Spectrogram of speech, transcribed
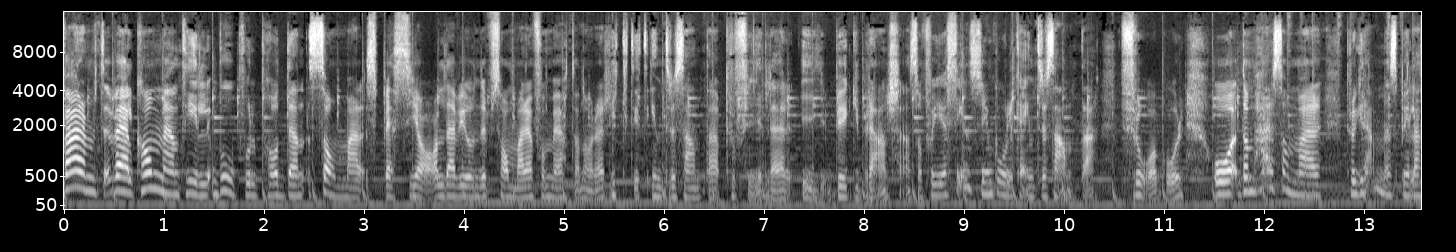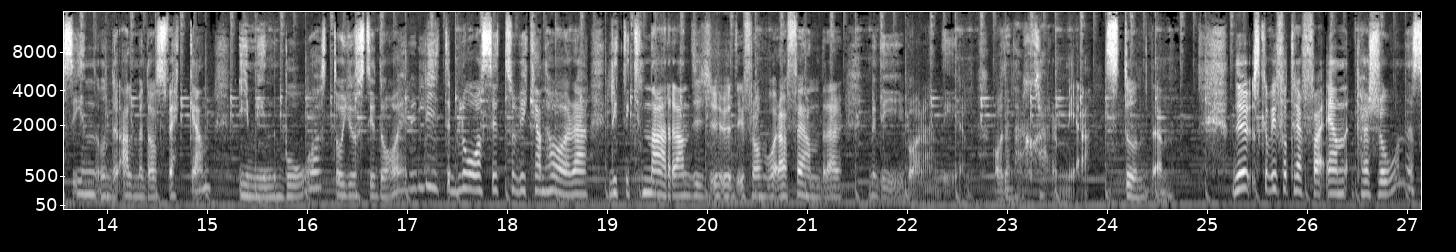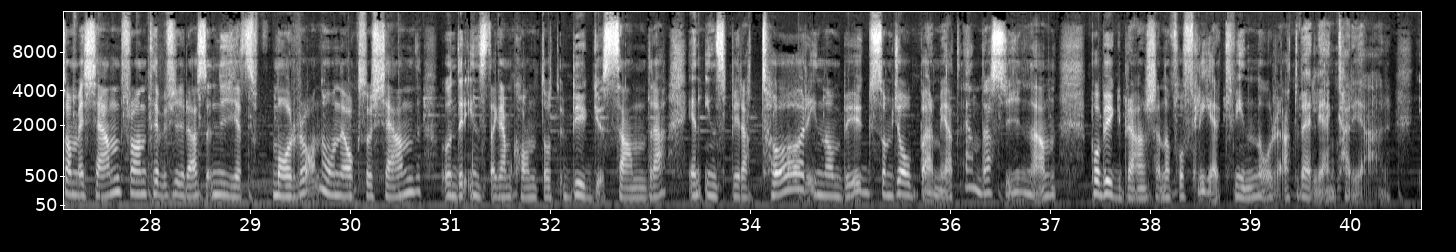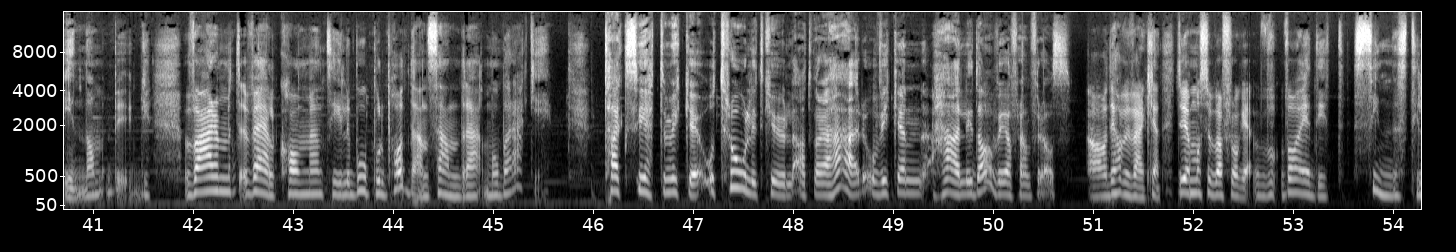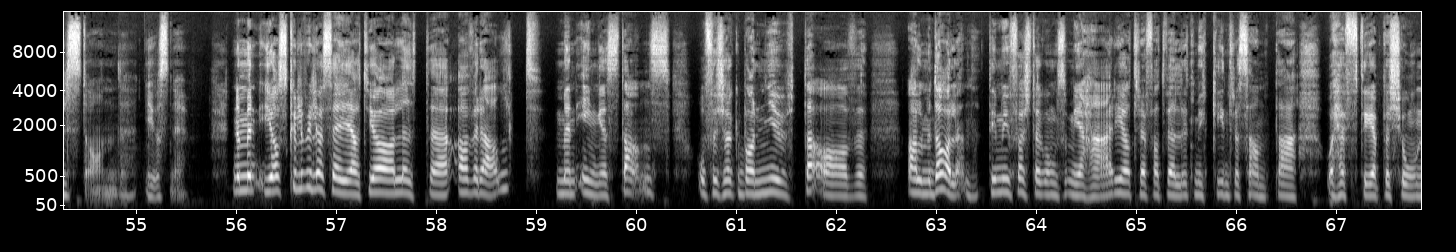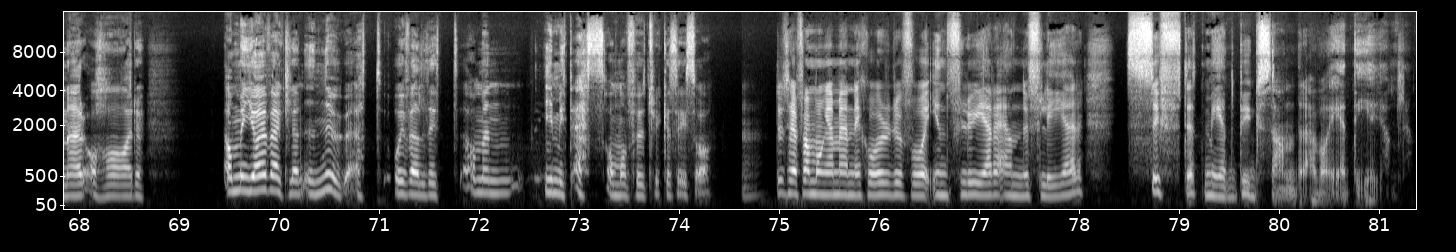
Varmt välkommen till Bopolpodden Sommarspecial där vi under sommaren får möta några riktigt intressanta profiler i byggbranschen som får ge sin syn på olika intressanta frågor. Och de här sommarprogrammen spelas in under Almedalsveckan i min båt och just idag är det lite blåsigt så vi kan höra lite knarrande ljud ifrån våra fendrar men det är ju bara en del av den här charmiga stunden nu ska vi få träffa en person som är känd från TV4s Nyhetsmorgon. Hon är också känd under Instagramkontot Byggsandra. En inspiratör inom bygg som jobbar med att ändra synen på byggbranschen och få fler kvinnor att välja en karriär inom bygg. Varmt välkommen till Bopolpodden Sandra Mobaraki. Tack så jättemycket. Otroligt kul att vara här och vilken härlig dag vi har framför oss. Ja, det har vi verkligen. Du, jag måste bara fråga, vad är ditt sinnestillstånd just nu? Nej, men jag skulle vilja säga att jag är lite överallt men ingenstans och försöker bara njuta av Almedalen. Det är min första gång som jag är här. Jag har träffat väldigt mycket intressanta och häftiga personer och har Ja, men jag är verkligen i nuet och är väldigt ja, men, i mitt ess om man får uttrycka sig så. Du träffar många människor, du får influera ännu fler. Syftet med Byggsandra, vad är det egentligen?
